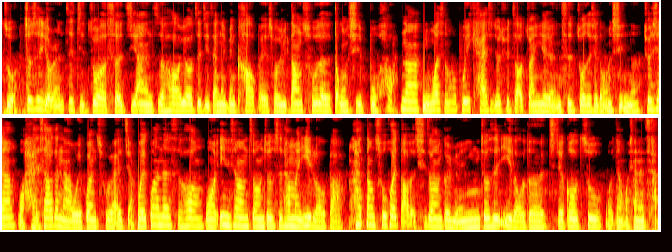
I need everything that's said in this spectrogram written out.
做，就是。有人自己做了设计案之后，又自己在那边靠背说当初的东西不好，那你为什么不一开始就去找专业人士做这些东西呢？就像我还是要再拿围观出来讲，围观的时候，我印象中就是他们一楼吧，他当初会倒的其中一个原因就是一楼的结构柱。我等我现在查，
